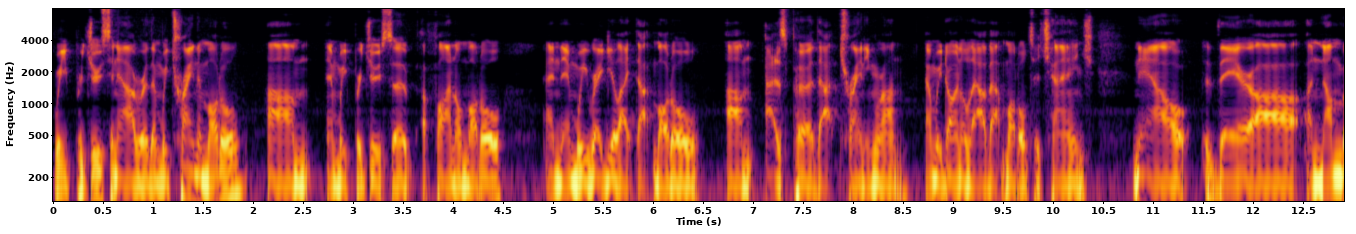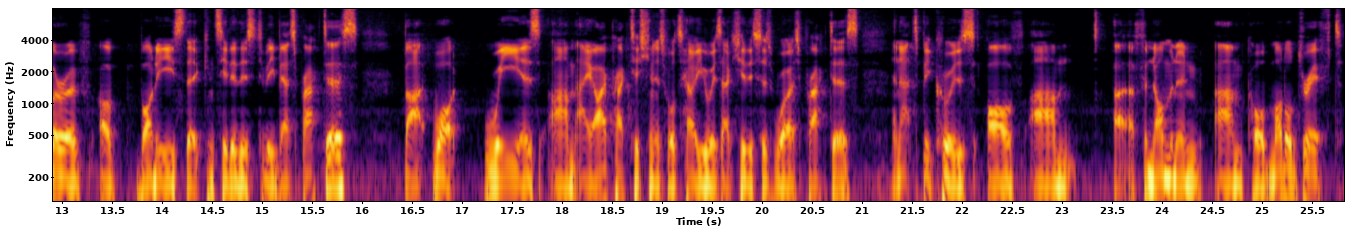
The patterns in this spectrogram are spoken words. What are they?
we produce an algorithm, we train a model, um, and we produce a, a final model, and then we regulate that model um, as per that training run, and we don't allow that model to change. Now, there are a number of, of bodies that consider this to be best practice, but what we as um, AI practitioners will tell you is actually this is worst practice, and that's because of um, a phenomenon um, called model drift,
